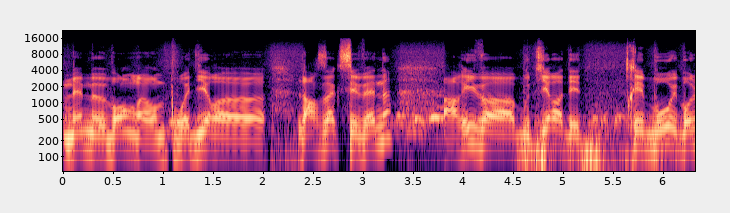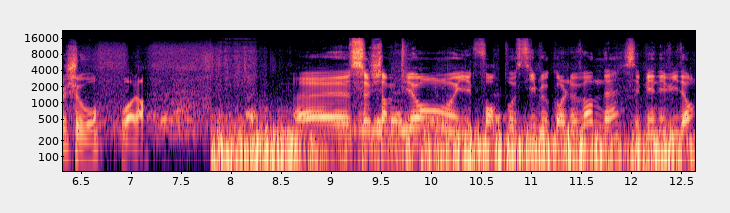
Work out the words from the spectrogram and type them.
même bon, on pourrait dire Larzac-Cévennes, arrive à aboutir à des très beaux et bons chevaux. Voilà. Ce champion, il est fort possible qu'on le vende, hein, c'est bien évident.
